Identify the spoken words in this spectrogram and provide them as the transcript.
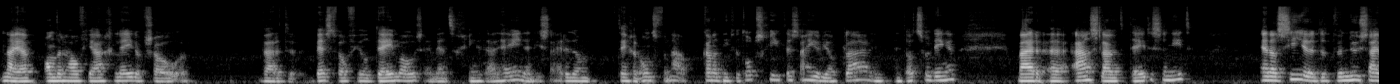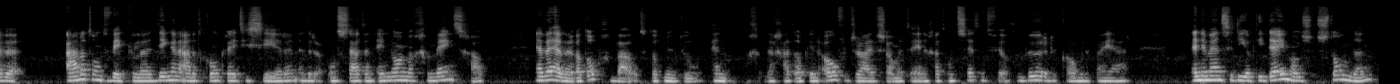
nou ja, anderhalf jaar geleden of zo eh, waren er best wel veel demo's en mensen gingen daarheen en die zeiden dan tegen ons van nou, kan het niet wat opschieten, zijn jullie al klaar en, en dat soort dingen. Maar uh, aansluiten deden ze niet. En dan zie je dat we nu zijn we aan het ontwikkelen, dingen aan het concretiseren en er ontstaat een enorme gemeenschap. En we hebben wat opgebouwd tot nu toe. En daar gaat ook in overdrive zometeen, er gaat ontzettend veel gebeuren de komende paar jaar. En de mensen die op die demo's stonden,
